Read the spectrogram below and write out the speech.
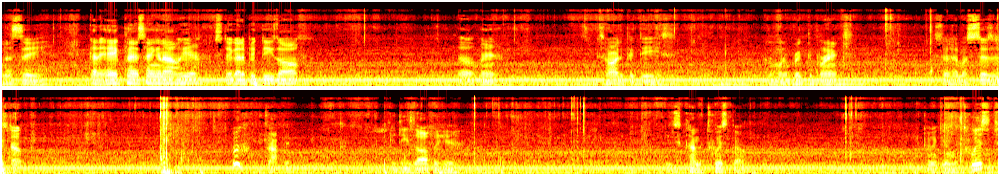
Let's see. Got the eggplants hanging out here. Still got to pick these off. Oh, man. It's hard to pick these. I don't want to break the branch. Should have my scissors, though. Whew, dropped it. Get these off of here. These kind of twist, though. Gonna give them a twist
